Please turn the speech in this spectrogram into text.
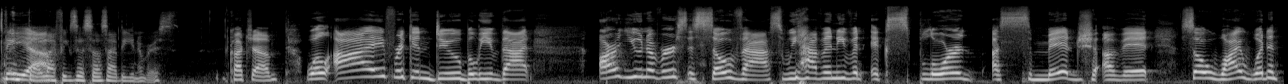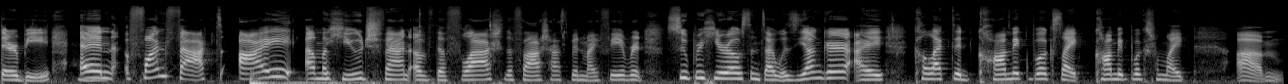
think Yeah. that life exists outside the universe. Gotcha. Well, I freaking do believe that our universe is so vast, we haven't even explored a smidge of it. So, why wouldn't there be? And, fun fact I am a huge fan of The Flash. The Flash has been my favorite superhero since I was younger. I collected comic books, like comic books from like, um,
